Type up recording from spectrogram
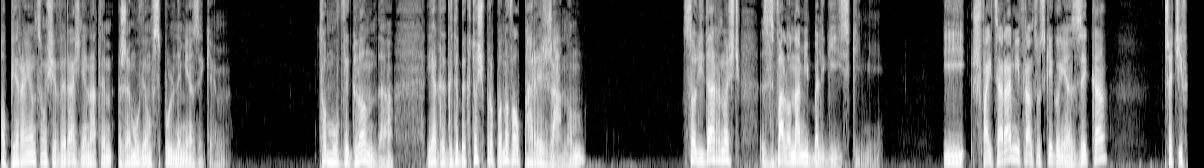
opierającą się wyraźnie na tym, że mówią wspólnym językiem. To mu wygląda, jak gdyby ktoś proponował Paryżanom solidarność z walonami belgijskimi i Szwajcarami francuskiego języka przeciw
